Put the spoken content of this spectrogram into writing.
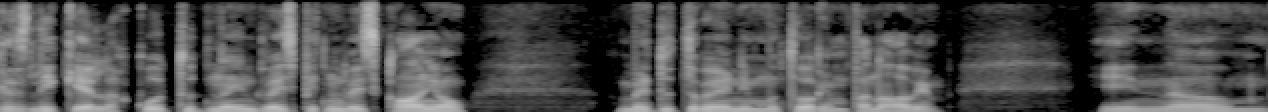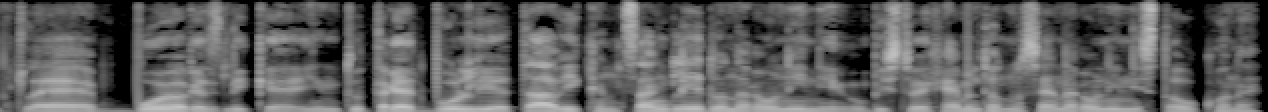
Razlike je lahko tudi na 20-25 konjev med utrujenim motorjem in novim. In um, tle bojo razlike. In tudi Red Bull je ta vikend sam gledal na ravnini, v bistvu je Hamilton vse na ravnini stavko, ne?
